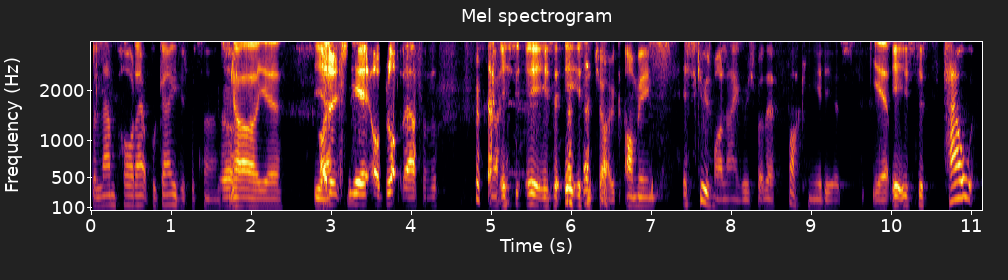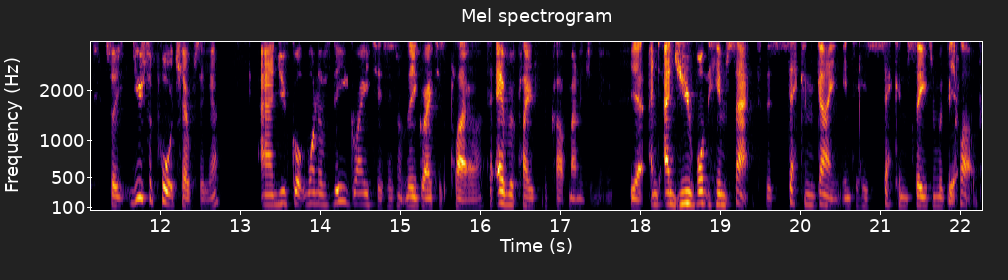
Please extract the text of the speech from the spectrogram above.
the Lampard out brigade has returned. Oh. Oh yeah. Yeah. I don't see it. I'll block that for them. It's, it is a, it is a joke. I mean, excuse my language, but they're fucking idiots. Yeah. It is just how. So you support Chelsea, yeah, and you've got one of the greatest, if not the greatest player to ever play for the club managing you. Yeah. and and you want him sacked the second game into his second season with the Yeah. club.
